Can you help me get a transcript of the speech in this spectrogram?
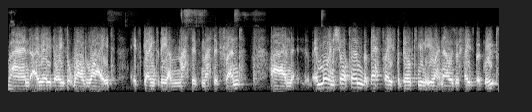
Right. And I really believe that worldwide, it's going to be a massive, massive trend. Um, and, and more in the short term, the best place to build community right now is with Facebook groups.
